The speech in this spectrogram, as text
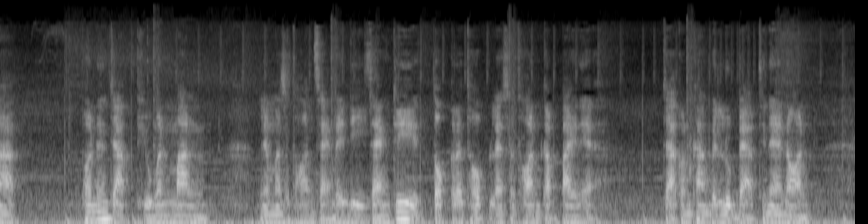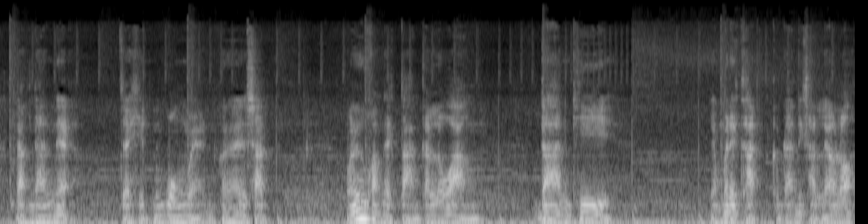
มาก เพราะเนื่องจากผิวมันมันๆแล้วมันสะท้อนแสงได้ดี แสงที่ตกกระทบและสะท้อนกลับไปเนี่ย จะค่อนข้างเป็นรูปแบบที่แน่นอน ดังนั้นเนี่ยจะเห็นวงแหวนค่อนข้างจะชัด มันคือความแตกต่างกันระหว่างด้านที่ยังไม่ได้ขัดกับด้านที่ขัดแล้วเนาะ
